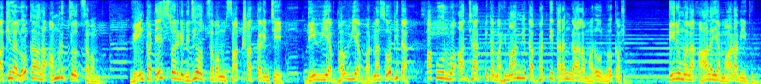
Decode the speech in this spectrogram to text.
అఖిల లోకాల అమృత్యోత్సవం వెంకటేశ్వరుడి విజయోత్సవం సాక్షాత్కరించే దివ్య భవ్య వర్ణశోభిత అపూర్వ ఆధ్యాత్మిక మహిమాన్విత భక్తి తరంగాల మరో లోకం తిరుమల ఆలయ మాడవీధులు.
